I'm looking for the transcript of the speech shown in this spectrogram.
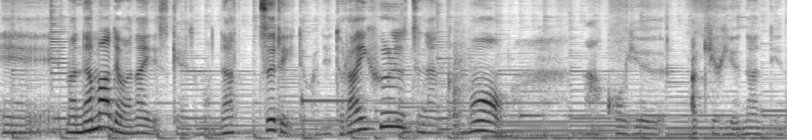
えー、まあ、生ではないですけれどもナッツ類とかねドライフルーツなんかも、まあ、こういう秋冬なんていうの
